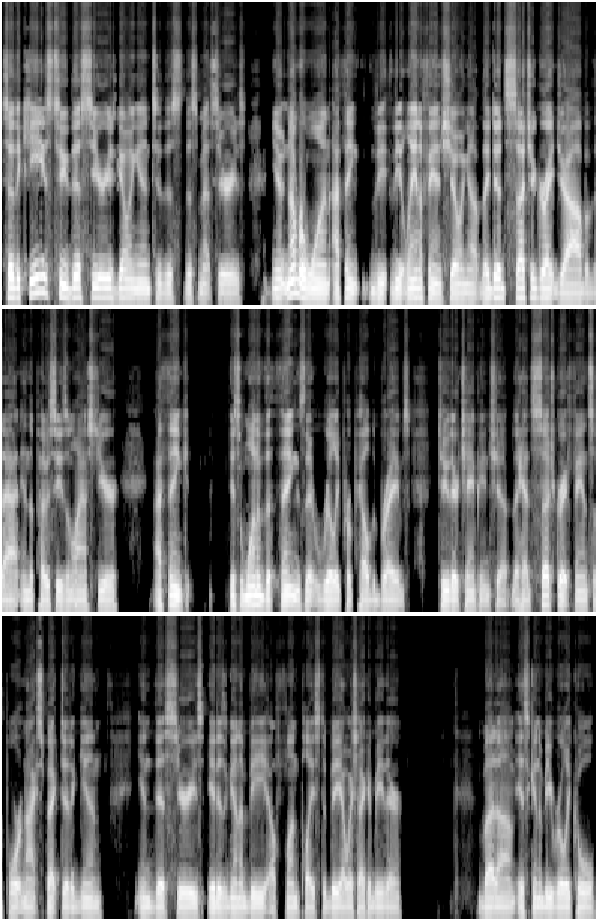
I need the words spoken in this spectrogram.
So the keys to this series going into this this Met series, you know, number one, I think the the Atlanta fans showing up. They did such a great job of that in the postseason last year. I think it's one of the things that really propelled the Braves to their championship. They had such great fan support, and I expect it again in this series. It is going to be a fun place to be. I wish I could be there, but um, it's going to be really cool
